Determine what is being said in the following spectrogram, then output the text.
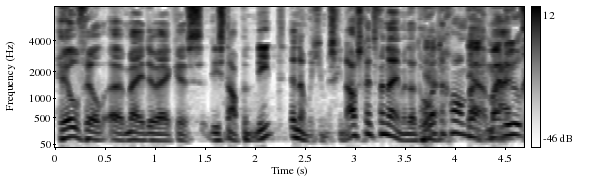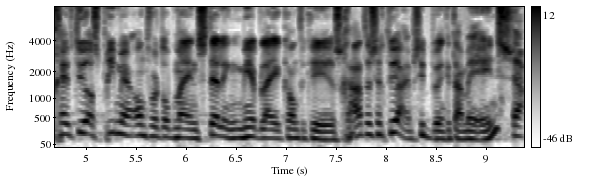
Heel veel eh, medewerkers die snappen het niet. En dan moet je misschien afscheid van nemen. Dat hoort Ja. er gewoon bij. Ja, maar nu geeft u als primair antwoord op mijn stelling... meer blije klanten creëren is gratis. Zegt u, ja, in principe ben ik het daarmee eens. Ja,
